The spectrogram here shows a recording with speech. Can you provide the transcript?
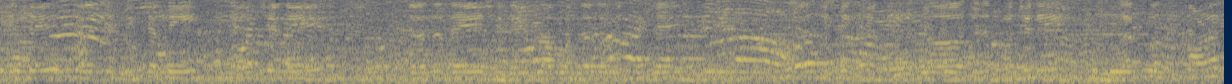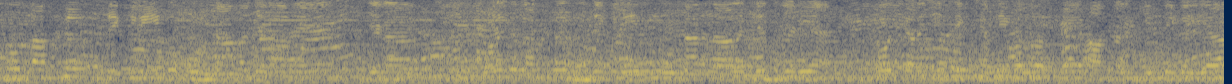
ਇੱਥੇ ਚਰਨਜੀਤ ਸਿੰਘ ਚੰਨੀ ਪਹੁੰਚੇ ਨੇ। ਜਲੰਧਰ ਦੇ ਸ਼ਹੀਦ ਦਾ ਮੰਦਿਰ ਦੇ ਵਿੱਚ ਇੱਥੇ ਚਰਨਜੀਤ ਸਿੰਘ ਚੰਨੀ ਜਿਹੜੇ ਪਹੁੰਚੇ ਨੇ। ਲਗਭਗ ਪੌਣੇ ਦੋ ਲੱਖ ਦੇ ਕਰੀਬ ਵੋਟਾਂ ਦਾ ਜਿਹੜਾ ਹੈ, ਜਿਹੜਾ ਪੌਣੇ ਦੋ ਲੱਖ ਦੇ ਕਰੀਬ ਵੋਟਾਂ ਨਾਲ ਜਿੱਤ ਜਿਹੜੀ ਹੈ, ਉਹ ਚਰਨਜੀਤ ਸਿੰਘ ਚੰਨੀ ਵੱਲੋਂ ਇੱਥੇ ਹਾਸਲ ਕੀਤੀ ਗਈ ਆ।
